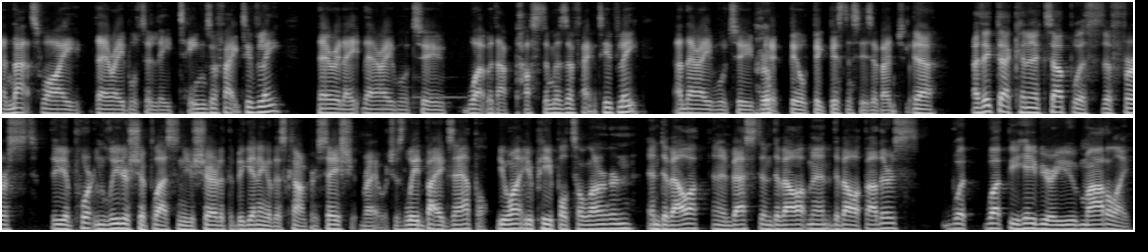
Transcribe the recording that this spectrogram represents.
And that's why they're able to lead teams effectively. They're, they're able to work with our customers effectively and they're able to you know, build big businesses eventually. Yeah. I think that connects up with the first, the important leadership lesson you shared at the beginning of this conversation, right? Which is lead by example. You want your people to learn and develop and invest in development, develop others. What what behavior are you modeling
